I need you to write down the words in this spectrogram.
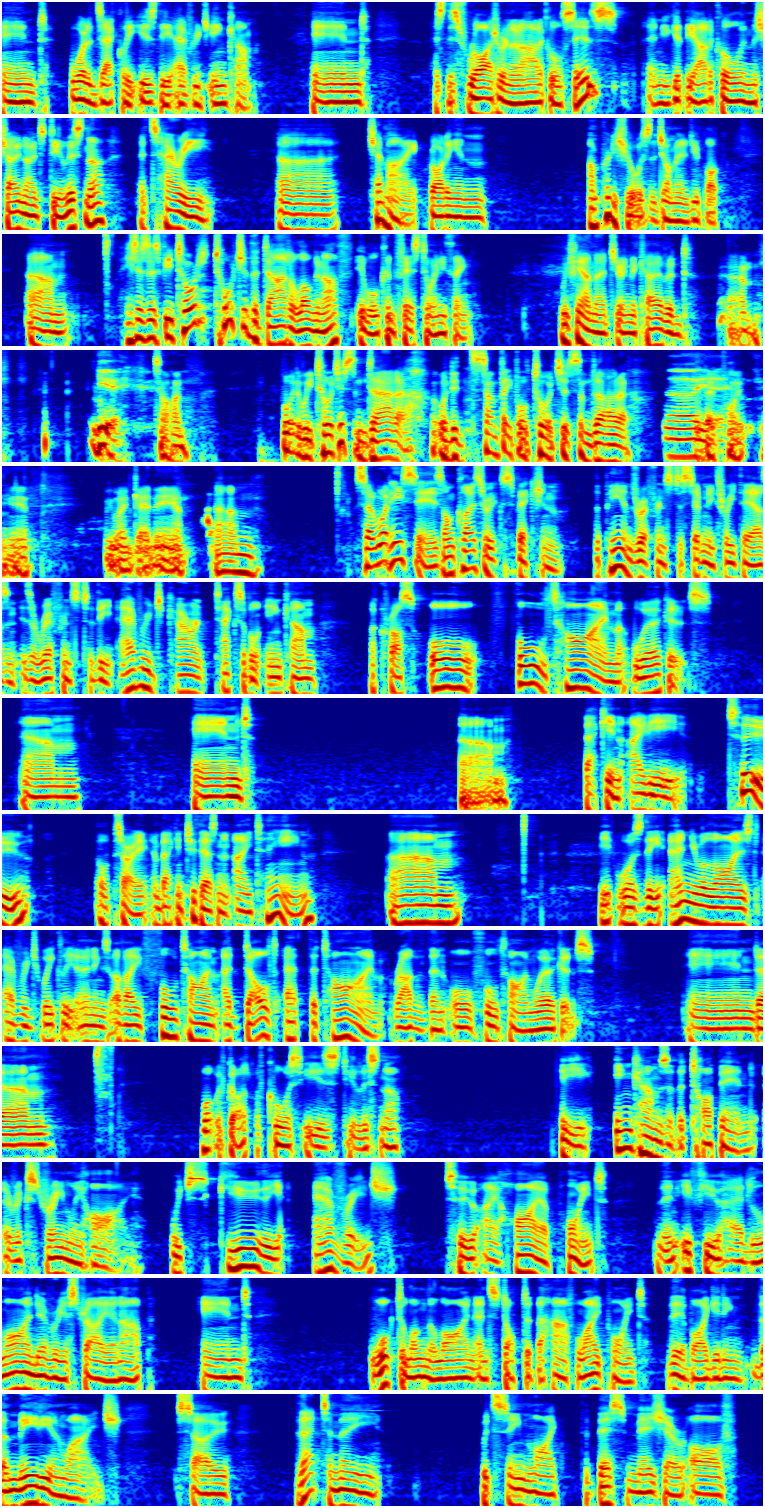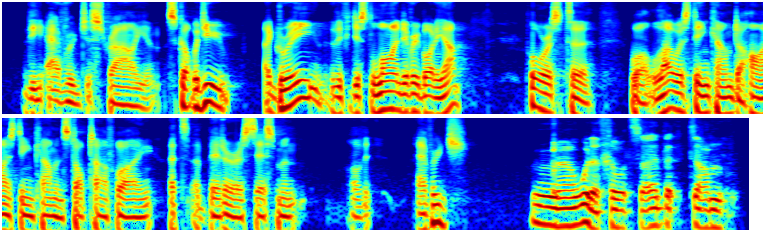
And what exactly is the average income? And as this writer in an article says, and you get the article in the show notes, dear listener, it's Harry uh, Chemay writing in, I'm pretty sure it was the John Energy blog. Um, he says, if you tor- torture the data long enough, it will confess to anything. We found that during the COVID um, Yeah. time. Boy, did we torture some data, or did some people torture some data Uh, at yeah. that point? Yeah, we won't go there. Um, so, what he says on closer inspection, the PM's reference to 73,000 is a reference to the average current taxable income across all full time workers. Um, and um, back in 82, oh, sorry, and back in 2018, um, it was the annualized average weekly earnings of a full time adult at the time rather than all full time workers. And um, what we've got, of course, is, dear listener, the incomes at the top end are extremely high, which skew the average to a higher point than if you had lined every Australian up and walked along the line and stopped at the halfway point, thereby getting the median wage. So that to me would seem like the best measure of the average Australian. Scott, would you agree that if you just lined everybody up, poorest to well, lowest income to highest income and stopped halfway, that's a better assessment of average? No, I would have thought so, but um,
